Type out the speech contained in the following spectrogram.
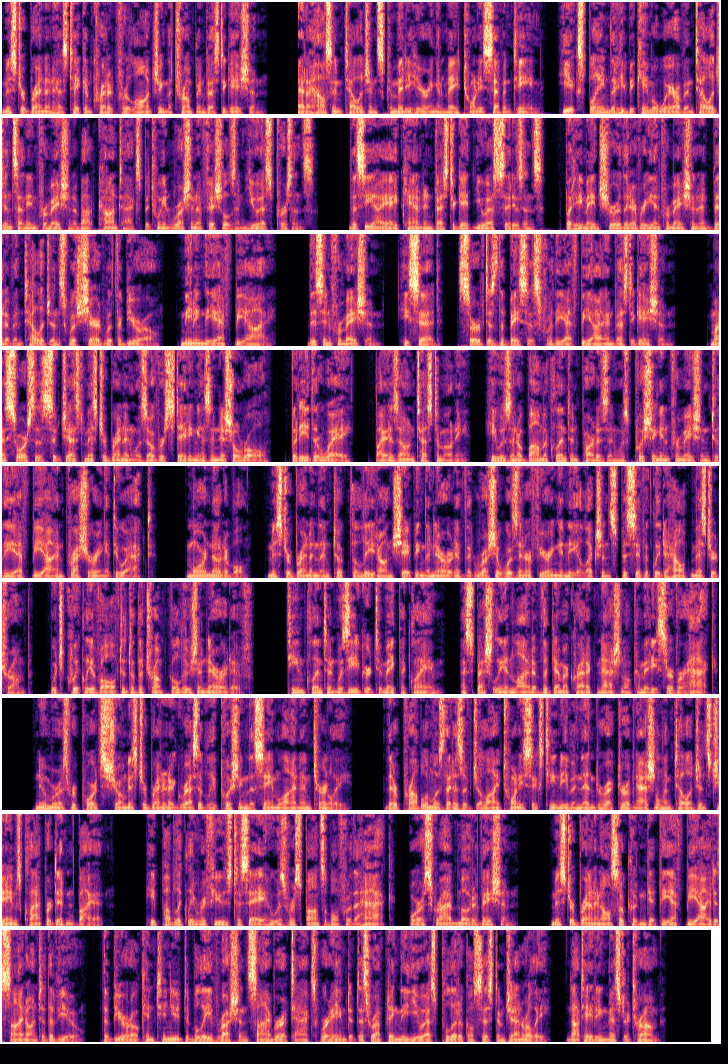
Mr. Brennan has taken credit for launching the Trump investigation. At a House Intelligence Committee hearing in May 2017, he explained that he became aware of intelligence and information about contacts between Russian officials and U.S. persons. The CIA can't investigate U.S. citizens, but he made sure that every information and bit of intelligence was shared with the Bureau, meaning the FBI. This information, he said, served as the basis for the FBI investigation. My sources suggest Mr. Brennan was overstating his initial role, but either way, by his own testimony, he was an Obama-Clinton partisan was pushing information to the FBI and pressuring it to act. More notable, Mr. Brennan then took the lead on shaping the narrative that Russia was interfering in the election specifically to help Mr. Trump, which quickly evolved into the Trump collusion narrative. Team Clinton was eager to make the claim, especially in light of the Democratic National Committee server hack. Numerous reports show Mr. Brennan aggressively pushing the same line internally. Their problem was that as of July 2016 even then Director of National Intelligence James Clapper didn't buy it. He publicly refused to say who was responsible for the hack, or ascribe motivation. Mr. Brennan also couldn't get the FBI to sign on to the view. The Bureau continued to believe Russian cyber attacks were aimed at disrupting the U.S. political system generally, not aiding Mr. Trump.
